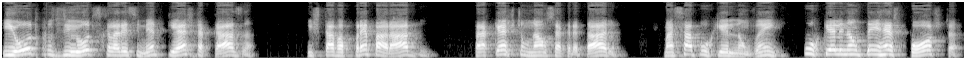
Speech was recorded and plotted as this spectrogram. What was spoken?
e outros e outros esclarecimentos que esta casa estava preparado para questionar o secretário, mas sabe por que ele não vem? Porque ele não tem resposta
